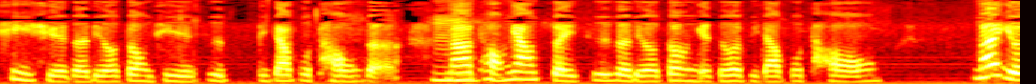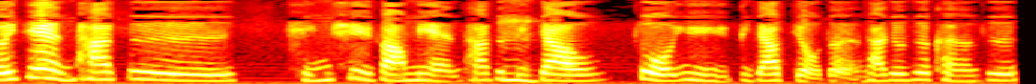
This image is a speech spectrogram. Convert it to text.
气血的流动其实是比较不通的。嗯那同样水质的流动也是会比较不通。那有一些人他是情绪方面，他是比嗯较坐郁比较久的人，他就是可能是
